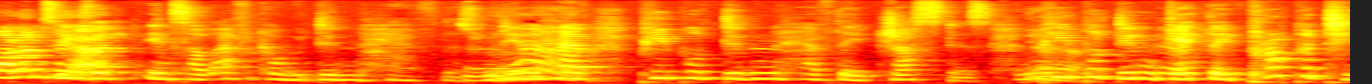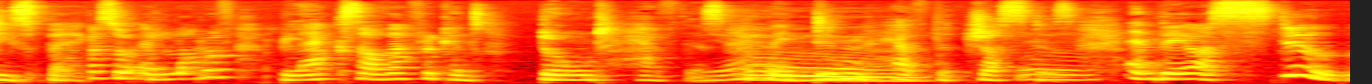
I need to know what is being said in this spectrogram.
All I'm saying Yeah. is that in South Africa we didn't have this. We didn't have people didn't have their justice. People didn't get their properties back. So a lot of black South Africans don't have this. They didn't have the justice. Mm. And they are still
